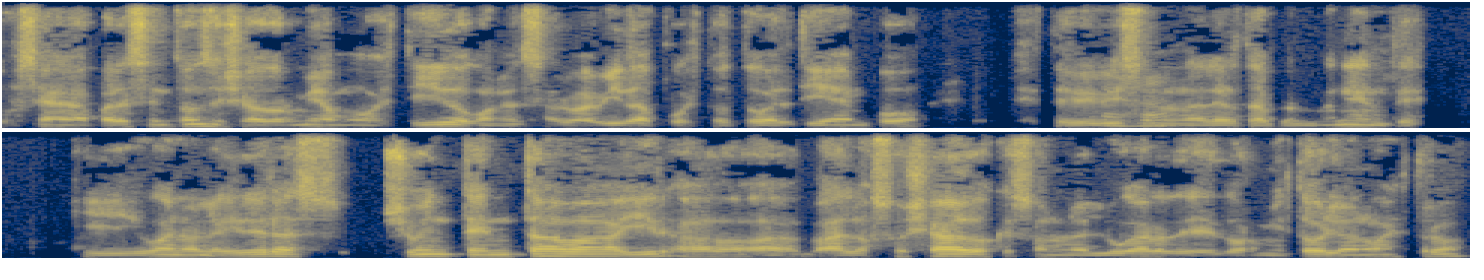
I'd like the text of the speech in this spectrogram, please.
O sea, para ese entonces ya dormíamos vestidos con el salvavidas puesto todo el tiempo, este, vivís en una alerta permanente. Y bueno, la idea era, yo intentaba ir a, los hollados, que son el lugar de dormitorio nuestro,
